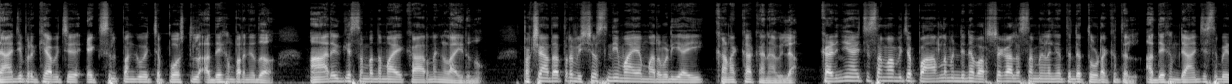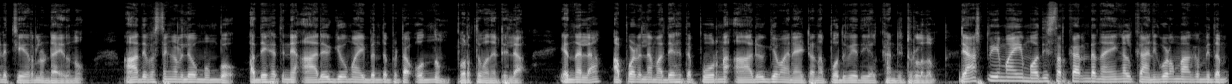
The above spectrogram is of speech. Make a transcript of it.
രാജി പ്രഖ്യാപിച്ച് എക്സിൽ പങ്കുവച്ച പോസ്റ്റിൽ അദ്ദേഹം പറഞ്ഞത് ആരോഗ്യ സംബന്ധമായ കാരണങ്ങളായിരുന്നു. പക്ഷേ അതത്ര വിശ്വസനീയമായ മറുപടിയായി കണക്കാക്കാനാവില്ല. കഴിഞ്ഞയാഴ്ച സമാപിച്ച പാർലമെന്റിന്റെ വർഷകാല സമ്മേളനത്തിന്റെ തുടക്കത്തിൽ അദ്ദേഹം രാജ്യസഭയുടെ ചെയറിലുണ്ടായിരുന്നു. ആ ദിവസങ്ങളിലോ മുമ്പോ അദ്ദേഹത്തിന്റെ ആരോഗ്യവുമായി ബന്ധപ്പെട്ട ഒന്നും പുറത്തു വന്നിട്ടില്ല. എന്നല്ല അപ്പോഴെല്ലാം അദ്ദേഹത്തെ പൂർണ ആരോഗ്യവാനായിട്ടാണ് പൊതുവേദികൾ കണ്ടിട്ടുള്ളതും. രാഷ്ട്രീയമായി മോദി സർക്കാരിന്റെ നയങ്ങൾക്ക് അനുകൂലമാകും വിധം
